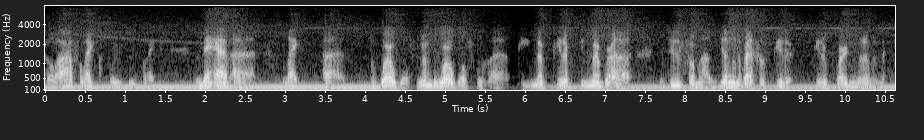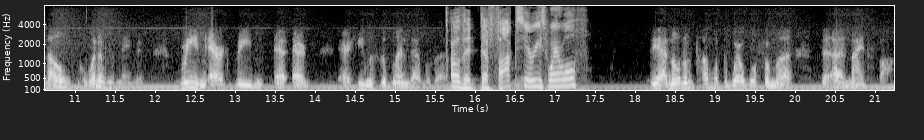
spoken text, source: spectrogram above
So I also like, for instance, like when they had uh, like uh, the werewolf. Remember the werewolf was uh, Pete- remember Peter? You remember uh, the dude from uh, Young and the Restless, Peter Peter Burton? Whatever, no, whatever his name is. Braeden, Eric Braeden. Eric, Eric, Eric, he was the one that was. Uh, Oh, the the Fox series werewolf. yeah, no, I'm talking about the werewolf from uh, the uh, Night Stalker.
